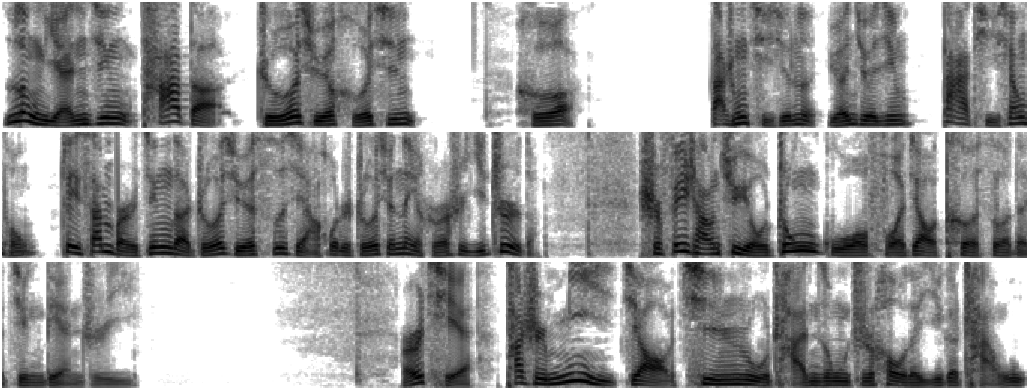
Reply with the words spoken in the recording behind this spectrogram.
楞严经》它的哲学核心和《大乘起信论》《圆觉经》。大体相同，这三本经的哲学思想或者哲学内核是一致的，是非常具有中国佛教特色的经典之一。而且它是密教侵入禅宗之后的一个产物，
